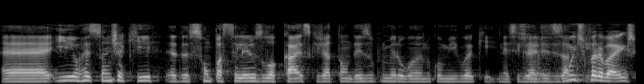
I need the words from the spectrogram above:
é, e o restante aqui é, são pasteleiros locais que já estão desde o primeiro ano comigo aqui nesse grande desafio. Muitos parabéns.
